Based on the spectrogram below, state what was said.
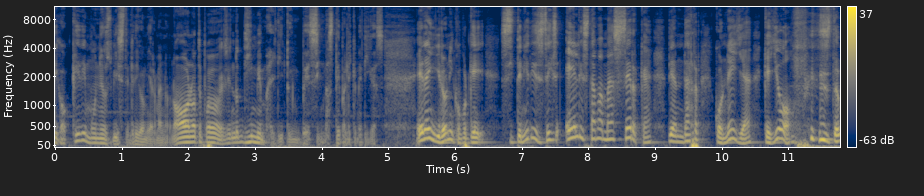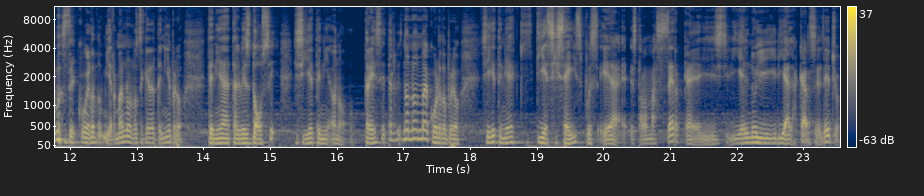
digo, ¿qué demonios viste? Le digo a mi hermano. No, no te puedo decir. No, dime, maldito imbécil, más te vale que me digas. Era irónico porque si tenía 16, él estaba más cerca de andar con ella que yo. ¿Estamos de acuerdo? Mi hermano no sé qué edad tenía, pero tenía tal vez 12. Y si ella tenía, o no, 13 tal vez. No, no me acuerdo, pero si ella tenía 16, pues estaba más cerca y, él no iría a la cárcel, de hecho.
